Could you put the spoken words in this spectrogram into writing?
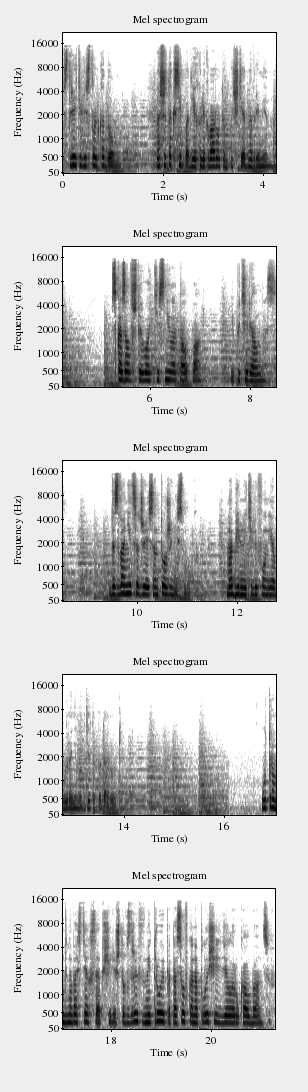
Встретились только дома. Наши такси подъехали к воротам почти одновременно. Сказал, что его оттеснила толпа и потерял нас. Дозвониться Джейсон тоже не смог. Мобильный телефон я выронила где-то по дороге. Утром в новостях сообщили, что взрыв в метро и потасовка на площади – дело рук албанцев.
